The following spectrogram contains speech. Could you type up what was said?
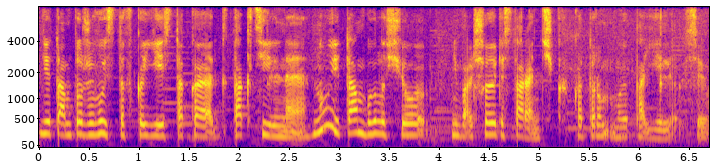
где там тоже выставка есть такая тактильная. Ну и там был еще небольшой ресторанчик, в котором мы поели все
